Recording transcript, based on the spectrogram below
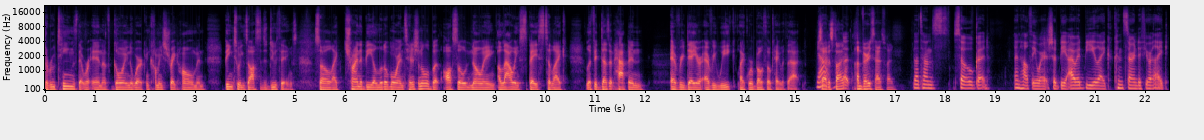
the routines that we're in of going to work and coming straight home and being too exhausted to do things. So like trying to be a little more intentional but also knowing allowing space to like if it doesn't happen every day or every week, like we're both okay with that. Yeah, Satisfied? That, I'm very satisfied. that sounds so good and healthy where it should be. I would be like concerned if you were like,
